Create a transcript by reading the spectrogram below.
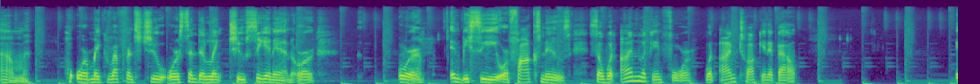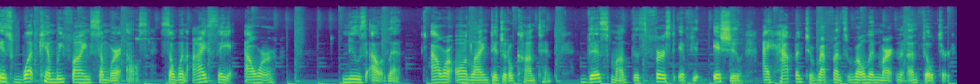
um, or make reference to or send a link to CNN or or NBC or Fox News. So what I'm looking for, what I'm talking about is what can we find somewhere else? So when I say our news outlet, our online digital content, this month, this first issue, I happen to reference Roland Martin Unfiltered.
